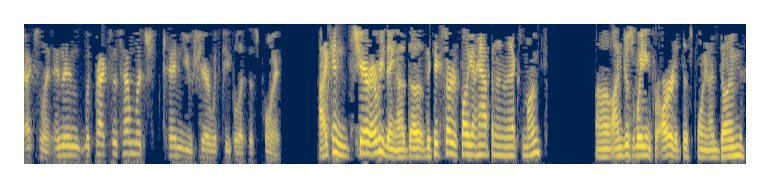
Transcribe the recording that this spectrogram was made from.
excellent. And then with Praxis, how much can you share with people at this point? I can share everything. Uh, the the Kickstarter is probably going to happen in the next month. Uh, I'm just waiting for art at this point. I'm done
